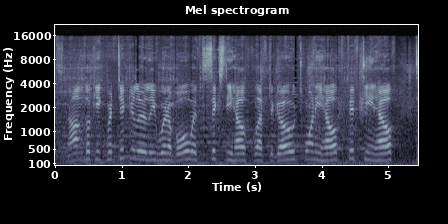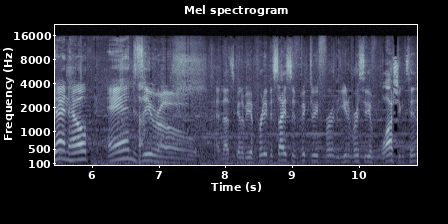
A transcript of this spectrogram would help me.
It's not looking particularly winnable with 60 health left to go, 20 health, 15 health, 10 health, and zero. And that's going to be a pretty decisive victory for the University of Washington.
